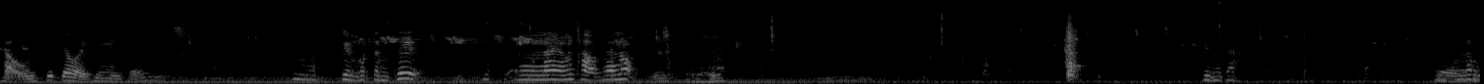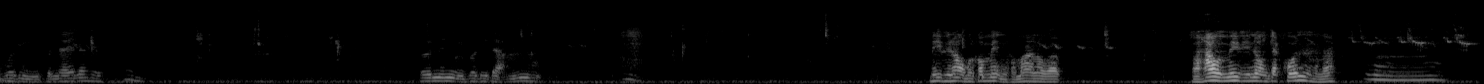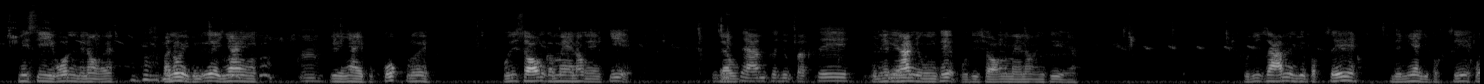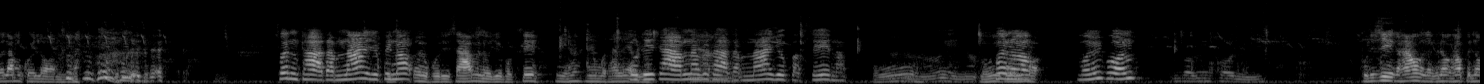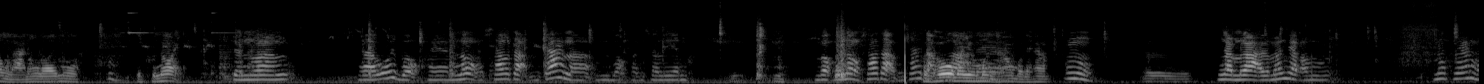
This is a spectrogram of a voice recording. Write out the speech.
เขามันคือจ้อยแห้งแท้อืมกินก็เต็มที่อนายมันเฒ่าแล้วเนาะกินจ้ะแก้วสิบ่ดีปานใดแล้วเฮ้ยเออนั่นนี่บ่ได้ดำเนาะมีพี่น้องมันคอมเมนต์เข้ามาเนาะว่าว่าเฮามีพี่น้องจักคนนะอื มมีสี่คนพี่น้องเอ้ยมานุ่ยเป็นเอื้อยใหญ่อ่าเอื้อยใหญ่ปุกปุกเลยผู้ที่สองกับแม่น้องแองจี้ผู้ที่สามก็อยู่ปากเซ่เป็นเฮ็ดงานอยู่กรุงเทพผู้ที่สองกับแม่น้องแองจี้นะผู้ที่สามนี่อยู่ปักเซ่เดยวเมียอยู่ปักเซ่คอยล่ำคอยรอนนะเพิ่นถ่าดำน้าอยู่พี่น้องเออผู้ที่สามมันอยู่ปักเซ่นี่ฮะยังบ่ทันแล้วผู้ที่ถามนะเพิ่นถ่าดำน้าอยู่ปากเซ่นะ โอ้โอ้ยเนาะหนูมีคนบ่บ่มีผลบ่มีคน ผู้ที่สี่ก็เฮาเลยพี่น้องเฮาเป็นน้องหลานน้องร้อยโมเป็นผู้น้อยจนว่าว่าโอ้ยบอกให้น้องเศร้าดำซ่าน่ะบอกกันเสลียน บอกให้น้องเศร้าดำซ่าเพิ่นดำโทรมาอยู่เมืองเฮาบ่ได้ครับอืมเออยำลาแล้วมันอยากเอาแม่แข้ง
